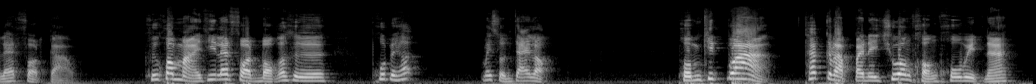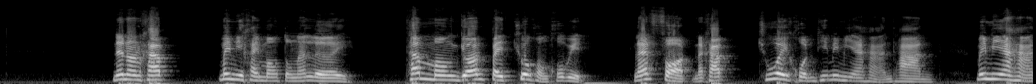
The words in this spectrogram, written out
แรดฟอร์ดกล่าว คือความหมายที่แรดฟอร์ดบอกก็คือ พูดไปเถอะ ไม่สนใจหรอก ผมคิดว่า ถ้ากลับไปในช่วงของโควิดนะ แน่นอนครับ ไม่มีใครมองตรงนั้นเลย ถ้ามองย้อนไปช่วงของโควิดแรดฟอร์ดนะครับ ช่วยคนที่ไม่มีอาหารทาน ไม่มีอาหาร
